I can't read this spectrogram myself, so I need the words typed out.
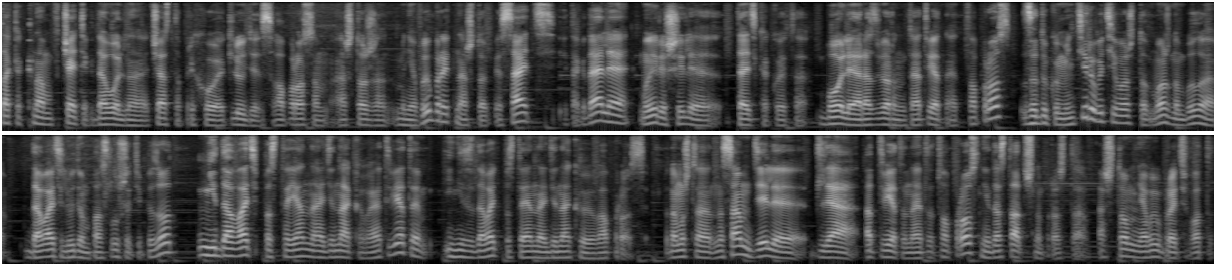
так как к нам в чатик довольно часто приходят люди с вопросом, а что же мне выбрать, на что писать и так далее, мы решили дать какой-то более развернутый ответ на этот вопрос, задокументировать его, чтобы можно было давать людям послушать эпизод, не давать постоянно одинаковые ответы и не задавать постоянно одинаковые вопросы. Потому что на самом деле для ответа на этот вопрос недостаточно просто, а что мне выбрать вот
